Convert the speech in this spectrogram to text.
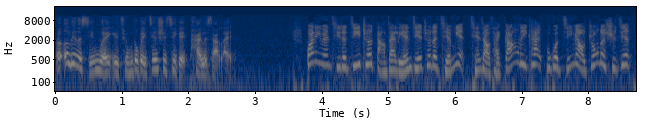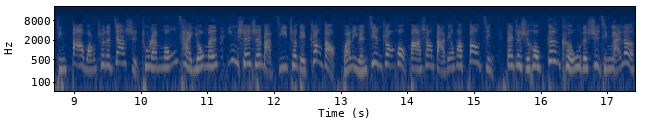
而恶劣的行为也全部都被监视器给拍了下来。管理员骑着机车挡在连接车的前面，前脚才刚离开，不过几秒钟的时间，停霸王车的驾驶突然猛踩油门，硬生生把机车给撞倒。管理员见状后，马上打电话报警。但这时候更可恶的事情来了，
